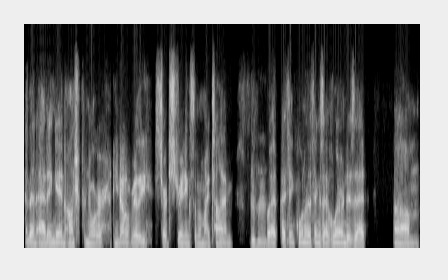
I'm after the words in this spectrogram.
And then adding in entrepreneur, you know, really starts straining some of my time. Mm-hmm. But I think one of the things I've learned is that um,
